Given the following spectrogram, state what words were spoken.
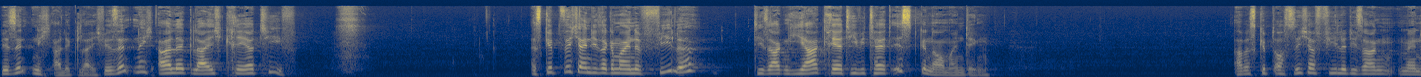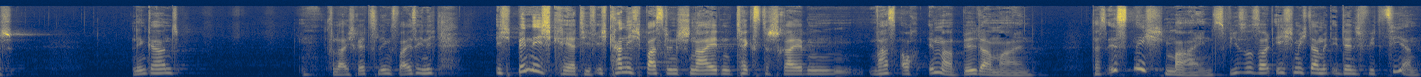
Wir sind nicht alle gleich. Wir sind nicht alle gleich kreativ. Es gibt sicher in dieser Gemeinde viele, die sagen, ja, Kreativität ist genau mein Ding. Aber es gibt auch sicher viele, die sagen, Mensch, linke Hand, vielleicht rechts, links, weiß ich nicht. Ich bin nicht kreativ, ich kann nicht basteln, schneiden, Texte schreiben, was auch immer, Bilder malen. Das ist nicht meins. Wieso soll ich mich damit identifizieren?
